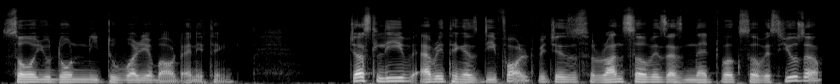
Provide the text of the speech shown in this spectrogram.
So you don't need to worry about anything. Just leave everything as default which is run service as network service user.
